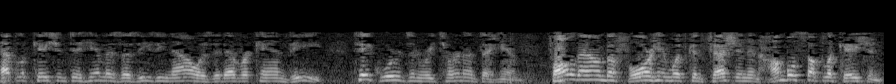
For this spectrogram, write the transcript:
Application to him is as easy now as it ever can be. Take words and return unto him. Fall down before him with confession and humble supplication.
